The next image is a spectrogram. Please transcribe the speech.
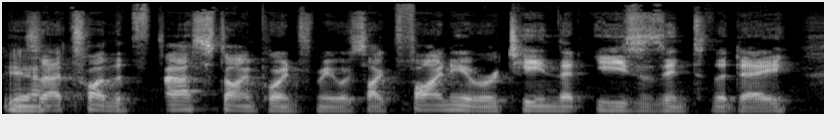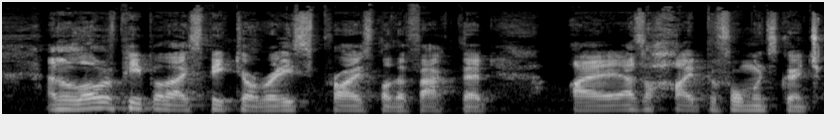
Yeah. So that's why the first starting point for me was like finding a routine that eases into the day. And a lot of people that I speak to are really surprised by the fact that I, as a high performance coach,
